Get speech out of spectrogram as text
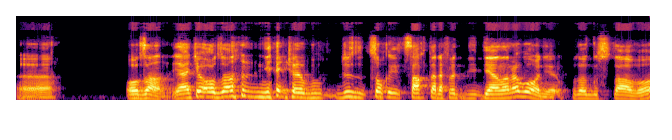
Ə, Ozan. Yəni ki, Ozan niyə görə bu düz çox sağ tərəfə dayanaraq oynayır. Bu da Gustavo.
